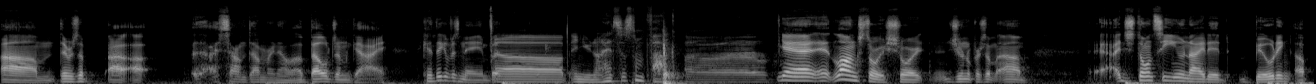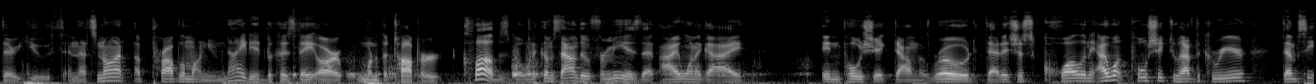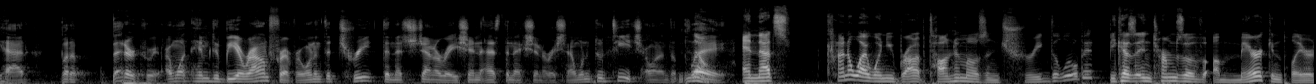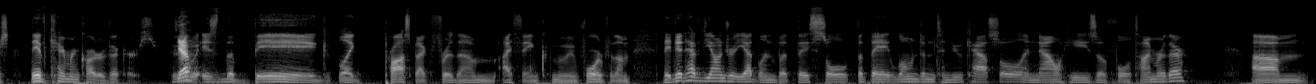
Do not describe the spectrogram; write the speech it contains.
Um, there was a uh, uh, I sound dumb right now. A Belgium guy. Can't think of his name, but Uh, in United System, fuck. Uh, yeah. It, long story short, Juniper. Something. Um, I just don't see United building up their youth, and that's not a problem on United because they are one of the topper clubs. But when it comes down to it, for me, is that I want a guy in Pulisic down the road that is just quality. I want Pulisic to have the career Dempsey had, but a better career. I want him to be around forever. I want him to treat the next generation as the next generation. I want him to teach. I want him to play. No. And that's kind of why when you brought up Tottenham, I was intrigued a little bit because in terms of American players, they have Cameron Carter Vickers, who is Yeah. the big like prospect for them. I think moving forward for them, they did have DeAndre Yedlin, but they sold, but they loaned him to Newcastle, and now he's a full timer there. Um,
